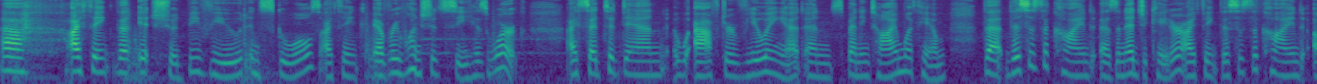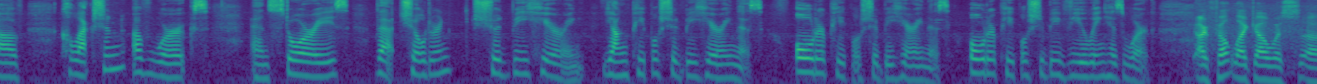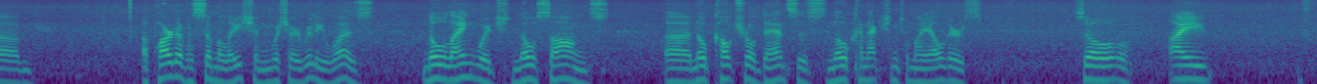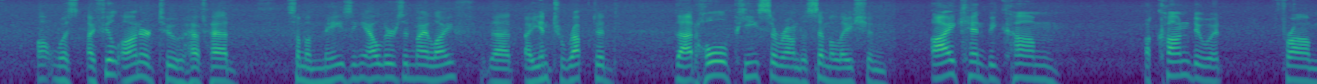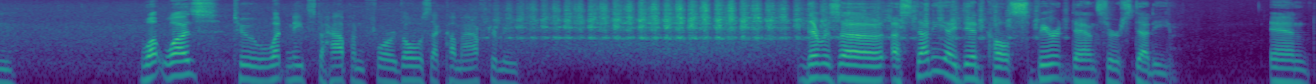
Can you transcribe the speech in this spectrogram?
Uh, I think that it should be viewed in schools. I think everyone should see his work. I said to Dan after viewing it and spending time with him that this is the kind, as an educator, I think this is the kind of collection of works and stories that children should be hearing. Young people should be hearing this. Older people should be hearing this. Older people should be viewing his work. I felt like I was um, a part of assimilation, which I really was. No language, no songs, uh, no cultural dances, no connection to my elders. So I was I feel honored to have had some amazing elders in my life that I interrupted that whole piece around assimilation. I can become a conduit from what was to what needs to happen for those that come after me. There was a, a study I did called Spirit Dancer Study, and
